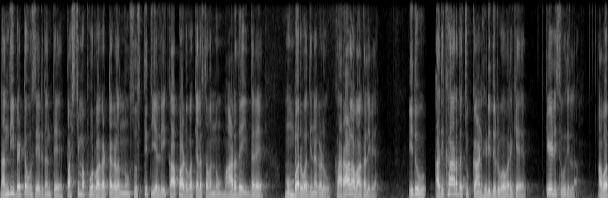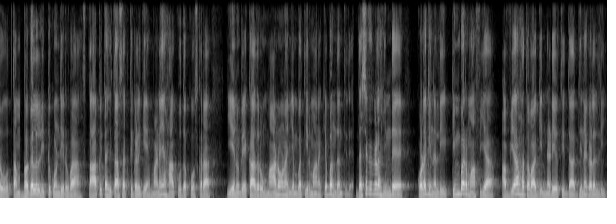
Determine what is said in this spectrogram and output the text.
ನಂದಿ ಬೆಟ್ಟವು ಸೇರಿದಂತೆ ಪಶ್ಚಿಮ ಪೂರ್ವ ಘಟ್ಟಗಳನ್ನು ಸುಸ್ಥಿತಿಯಲ್ಲಿ ಕಾಪಾಡುವ ಕೆಲಸವನ್ನು ಮಾಡದೇ ಇದ್ದರೆ ಮುಂಬರುವ ದಿನಗಳು ಕರಾಳವಾಗಲಿವೆ. ಇದು ಅಧಿಕಾರದ ಚುಕ್ಕಾಣಿ ಹಿಡಿದಿರುವವರಿಗೆ ಕೇಳಿಸುವುದಿಲ್ಲ. ಅವರು ತಮ್ಮ ಬಗಲಲ್ಲಿಟ್ಟುಕೊಂಡಿರುವ ಸ್ಥಾಪಿತ ಹಿತಾಸಕ್ತಿಗಳಿಗೆ ಮಣೆ ಹಾಕುವುದಕ್ಕೋಸ್ಕರ ಏನು ಬೇಕಾದರೂ ಮಾಡೋಣ ಎಂಬ ತೀರ್ಮಾನಕ್ಕೆ ಬಂದಂತಿದೆ. ದಶಕಗಳ ಹಿಂದೆ ಕೊಡಗಿನಲ್ಲಿ ಟಿಂಬರ್ ಮಾಫಿಯಾ ಅವ್ಯಾಹತವಾಗಿ ನಡೆಯುತ್ತಿದ್ದ ದಿನಗಳಲ್ಲಿ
